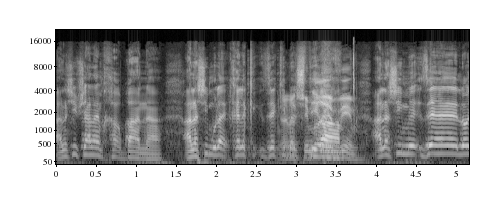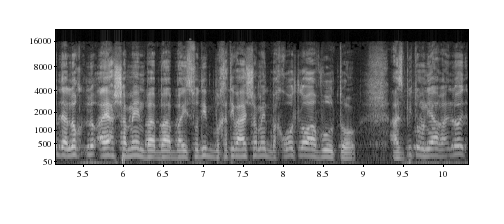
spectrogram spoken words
אנשים שהיה להם חרבנה, אנשים אולי, חלק, זה קיבל אנשים סטירה. רעבים. אנשים, זה, לא יודע, לא, לא, היה שמן, ביסודי, בחטיבה היה שמן, בחורות לא אהבו אותו, אז פתאום נהיה, לא יודע,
